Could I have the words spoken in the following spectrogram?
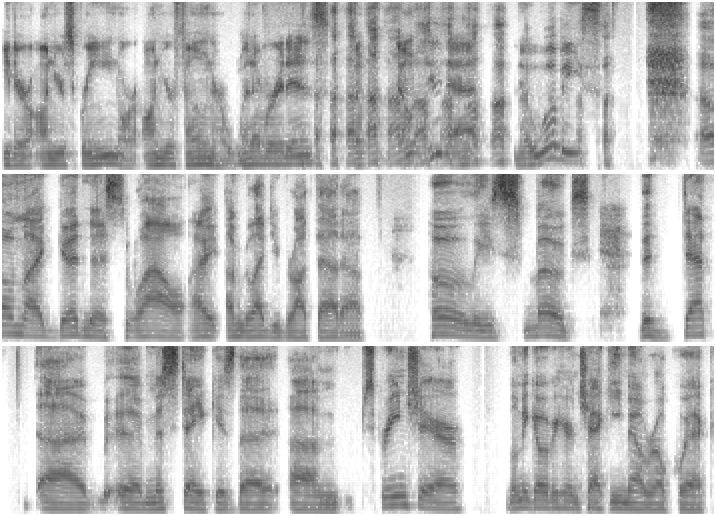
either on your screen or on your phone or whatever it is. Don't, don't do that. No whoobies. Oh my goodness. Wow. I, I'm glad you brought that up holy smokes. The death uh, uh, mistake is the um, screen share. Let me go over here and check email real quick.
